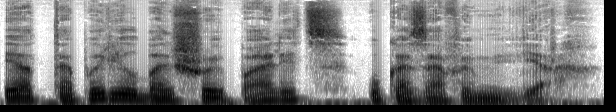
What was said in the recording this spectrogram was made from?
и оттопырил большой палец, указав им вверх.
